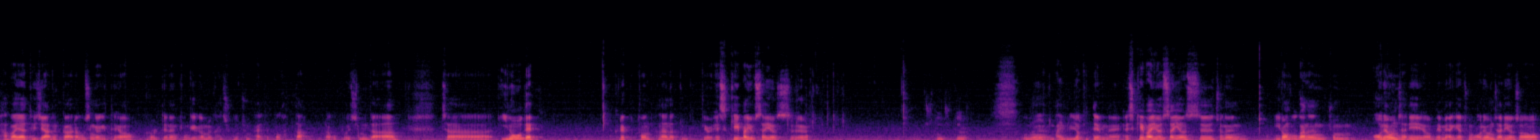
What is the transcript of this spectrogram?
봐봐야 되지 않을까라고 생각이 돼요. 그럴 때는 경계감을 가지고 좀 봐야 될 것 같다라고 보여집니다. 자, 이노뎁 그래프톤 하나하나 또 볼게요. SK 바이오사이언스 주도주들 오늘 많이 밀렸기 때문에 SK 바이오사이언스 저는 이런 구간은 좀 어려운 자리예요. 매매하기가 좀 어려운 자리여서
